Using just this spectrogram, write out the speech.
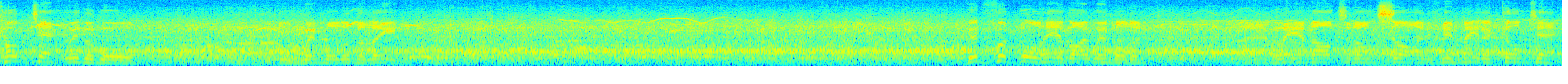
contact with the ball give Wimbledon the lead. Good football here by Wimbledon. And Leonhardsen onside. If he'd made a contact,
